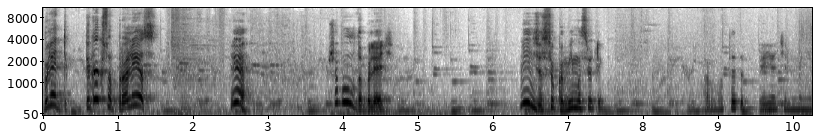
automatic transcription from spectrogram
Блять, ты, ты как сюда пролез? Э! Шабулда, блять. Ниндзя, сука, мимо светли. А вот этот приятель мне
